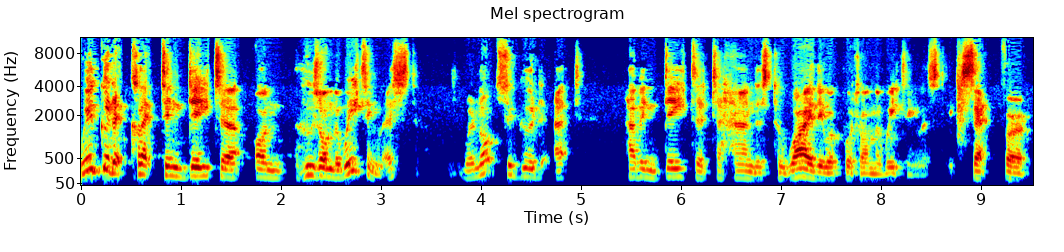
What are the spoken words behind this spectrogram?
We're good at collecting data on who's on the waiting list. We're not so good at having data to hand as to why they were put on the waiting list, except for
